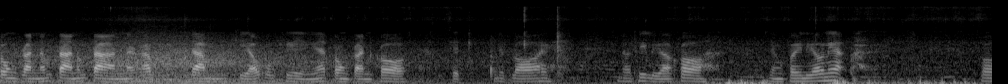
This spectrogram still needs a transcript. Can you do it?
ตรงกันน้ำตาลน้ำตาลนะครับดำเขียวโอเคอย่างเงี้ยตรงกันก็เสร็จเรียบร้อย แล้วที่เหลือก็อย่างไฟเลี้ยวเนี่ยก็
